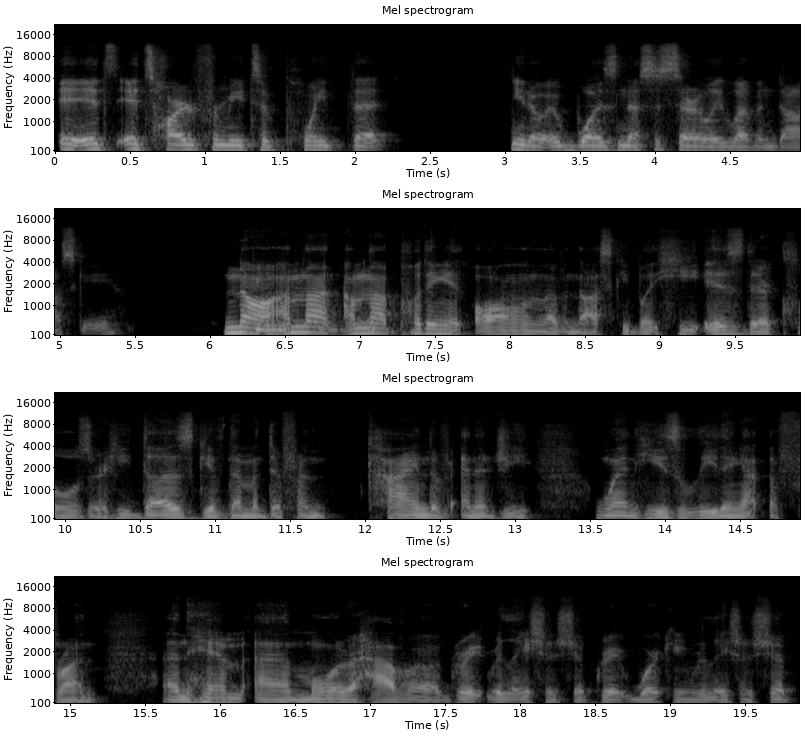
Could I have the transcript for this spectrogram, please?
it's it's hard for me to point that you know it was necessarily Lewandowski. No, I'm not. I'm not putting it all on Lewandowski, but he is their closer. He does give them a different kind of energy when he's leading at the front. And him and Muller have a great relationship, great working relationship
